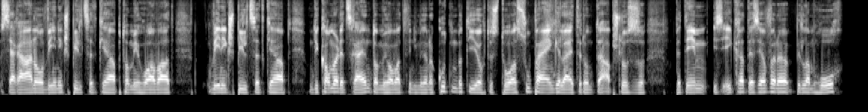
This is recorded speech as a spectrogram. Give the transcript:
Serrano wenig Spielzeit gehabt, Tommy Horvath wenig Spielzeit gehabt und die kommen halt jetzt rein. Tommy Horvath finde ich mit einer guten Partie auch das Tor super eingeleitet und der Abschluss, also bei dem ist eh gerade, der ist ja auf einer ein bisschen am Hoch.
